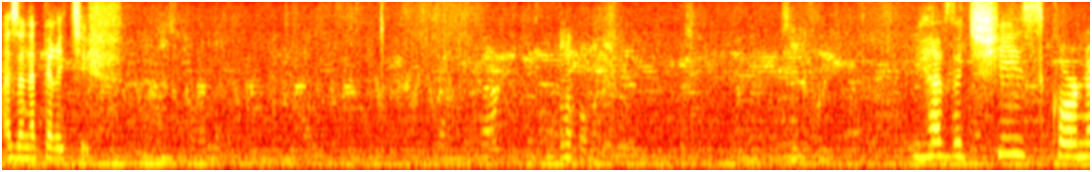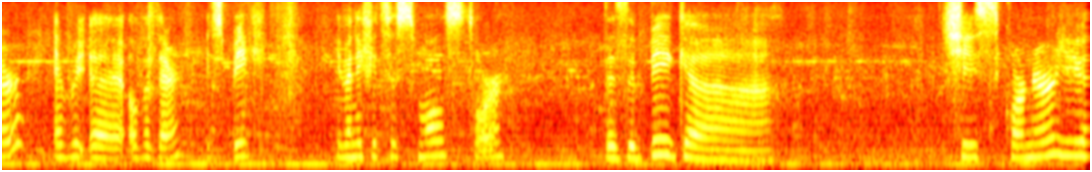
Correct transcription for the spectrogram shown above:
as an aperitif. We have the cheese corner every uh, over there. It's big, even if it's a small store. There's a big uh, cheese corner. You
